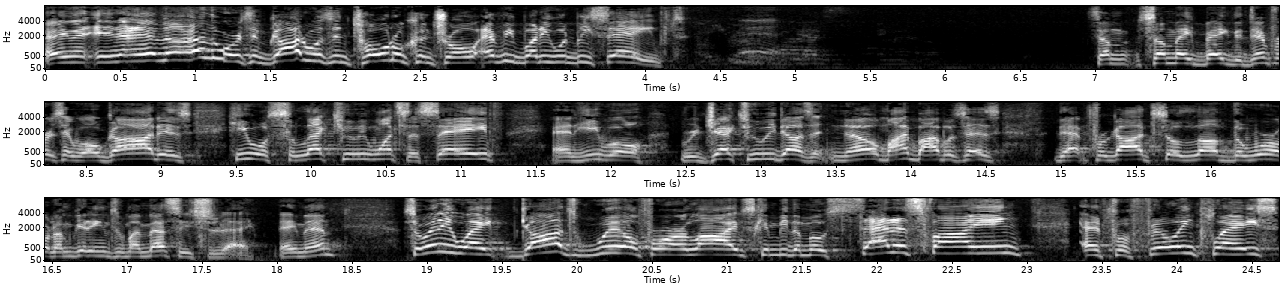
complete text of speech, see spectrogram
Amen. In, in other words, if God was in total control, everybody would be saved. Some, some may beg the difference and say, well, God is, He will select who He wants to save and He will reject who He doesn't. No, my Bible says that for God so loved the world. I'm getting into my message today. Amen. So, anyway, God's will for our lives can be the most satisfying and fulfilling place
